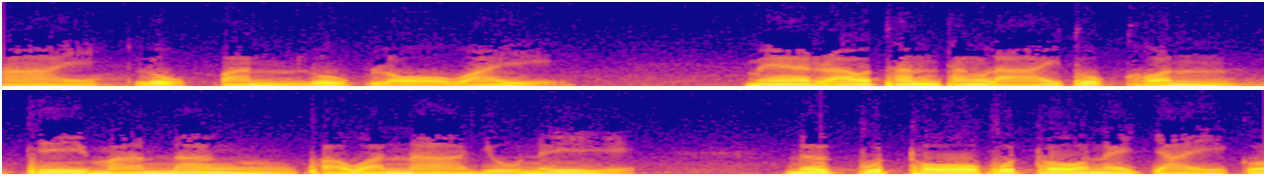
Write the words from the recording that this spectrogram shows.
ถ่าย ลูกปั้น ลูกหล่อไว้ แม้เราท่านทั้งหลายทุกคน ที่มานั่งภาวนาอยู่นี่นึกพุทโธพุทโธในใจก็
